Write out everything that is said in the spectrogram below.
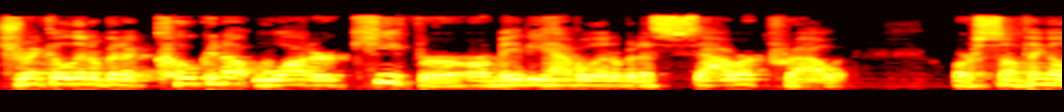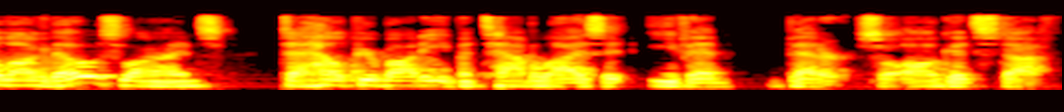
drink a little bit of coconut water kefir or maybe have a little bit of sauerkraut or something along those lines to help your body metabolize it even better. So all good stuff.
